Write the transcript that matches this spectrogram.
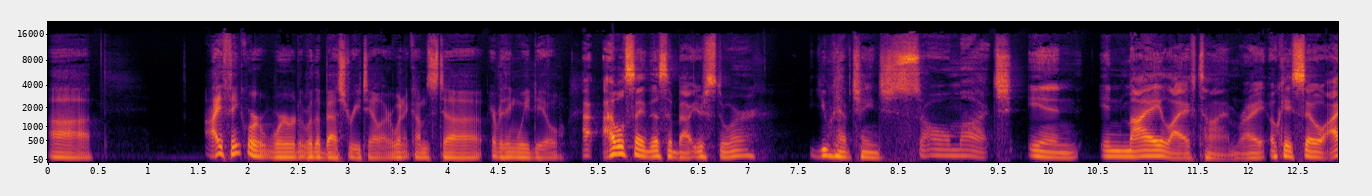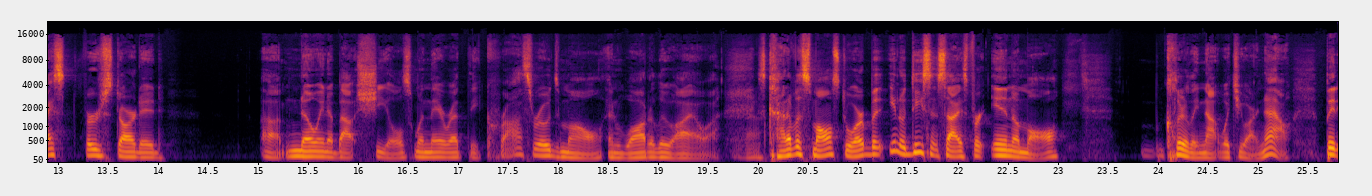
Uh, I think we're, we're we're the best retailer when it comes to everything we do. I, I will say this about your store: you have changed so much in in my lifetime. Right? Okay, so I first started um, knowing about Shields when they were at the Crossroads Mall in Waterloo, Iowa. It's kind of a small store, but you know, decent size for in a mall. Clearly not what you are now, but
